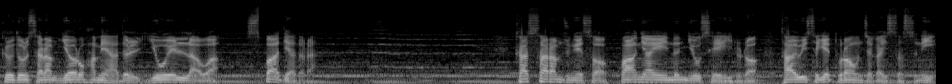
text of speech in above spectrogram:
그돌 사람 여로함의 아들 요엘라와 스바디아더라. 갓 사람 중에서 광야에 있는 요새에 이르러 다윗에게 돌아온 자가 있었으니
